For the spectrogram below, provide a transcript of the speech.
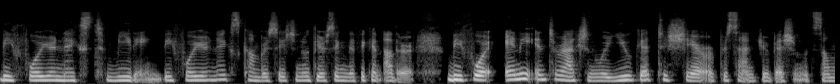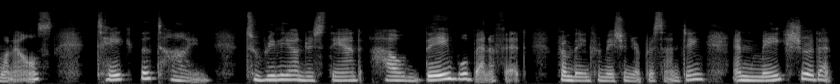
before your next meeting, before your next conversation with your significant other, before any interaction where you get to share or present your vision with someone else, take the time to really understand how they will benefit from the information you're presenting and make sure that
